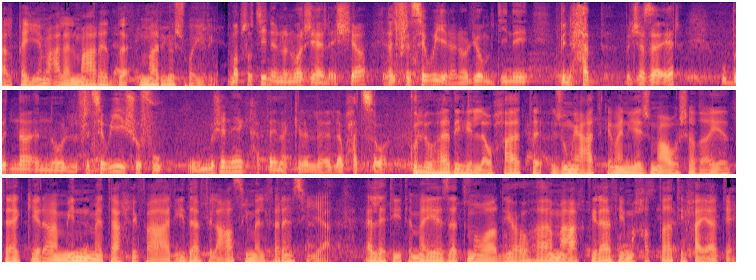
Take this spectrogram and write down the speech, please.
القيم على المعرض ماريو شويري. مبسوطين إنه نورجي هالأشياء للفرنسويه لأنه اليوم بدينا بنحب بالجزائر وبدنا إنه الفرنسوية يشوفوه ومشان هيك حطينا كل اللوحات سوا. كل هذه اللوحات جمعت كمن يجمع شظايا الذاكرة من متاحف عديدة في العاصمة الفرنسية التي تميزت مواضيعها مع اختلاف محطات حياته.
